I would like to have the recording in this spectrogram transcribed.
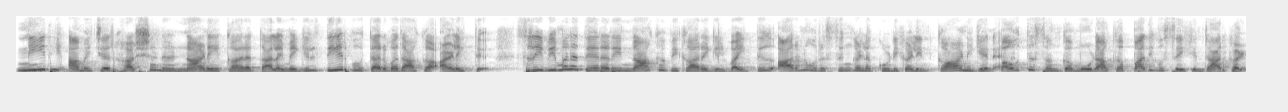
நீதி அமைச்சர் ஹர்ஷன நாணயக்கார தலைமையில் தீர்வு தருவதாக அழைத்து ஸ்ரீ விமல தேரரின் நாக விகாரையில் வைத்து அறுநூறு சிங்கள குடிகளின் காணி என பௌத்த சங்கம் ஊடாக பதிவு செய்கின்றார்கள்.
